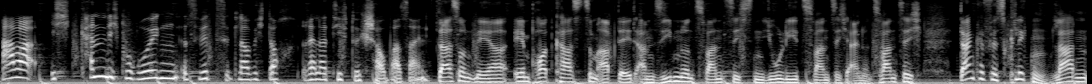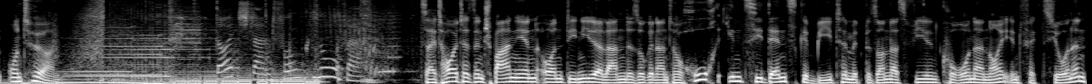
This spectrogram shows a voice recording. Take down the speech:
Aber ich kann dich beruhigen, es wird, glaube ich, doch relativ durchschaubar sein. Das und mehr im Podcast zum Update am 27. Juli 2020. 2021. Danke fürs Klicken, Laden und Hören. Deutschlandfunk Nova. Seit heute sind Spanien und die Niederlande sogenannte Hochinzidenzgebiete mit besonders vielen Corona-Neuinfektionen.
